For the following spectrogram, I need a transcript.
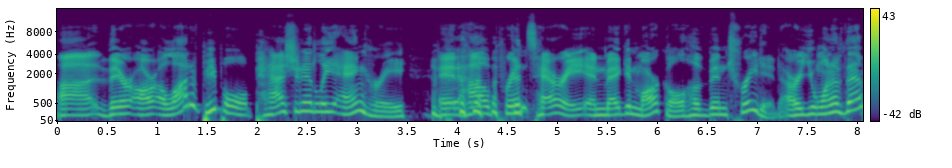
Uh, there are a lot of people passionately angry at how Prince Harry and Meghan Markle have been treated. Are you one of them?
